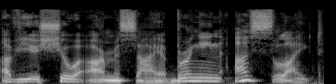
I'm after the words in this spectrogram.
of Yeshua, our Messiah, bringing us light.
